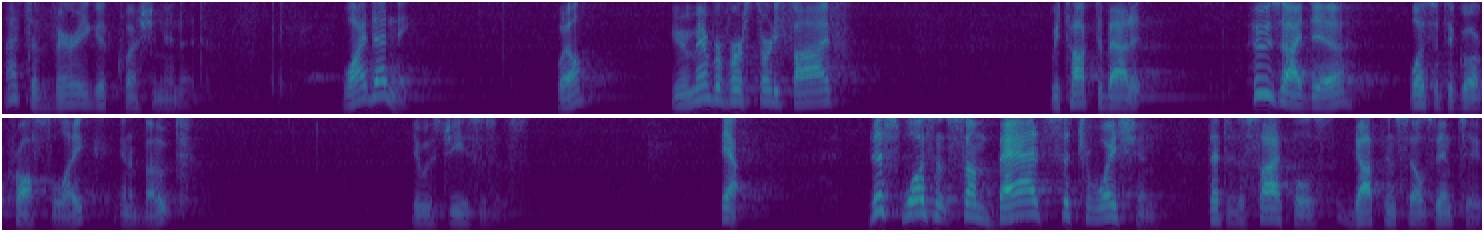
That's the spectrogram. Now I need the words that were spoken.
That's a very good question, isn't it? Why doesn't he? Well, you remember verse 35? We talked about it. Whose idea was it to go across the lake in a boat? It was Jesus's. Yeah. This wasn't some bad situation that the disciples got themselves into.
